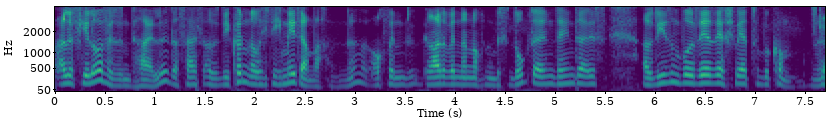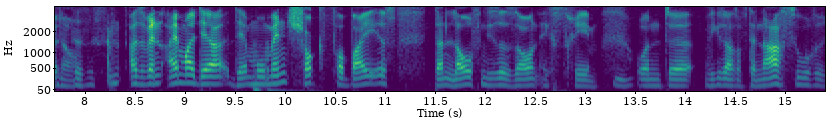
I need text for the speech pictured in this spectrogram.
alle vier Läufe sind heile. Das heißt also, die können auch richtig Meter machen. Ne? Auch wenn, gerade wenn dann noch ein bisschen Druck dahinter ist. Also die sind wohl sehr, sehr schwer zu bekommen. Ne? Genau. also wenn einmal der, der Momentschock vorbei ist, dann laufen diese Sauen extrem. Mhm. Und äh, wie gesagt, auf der Nachsuche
